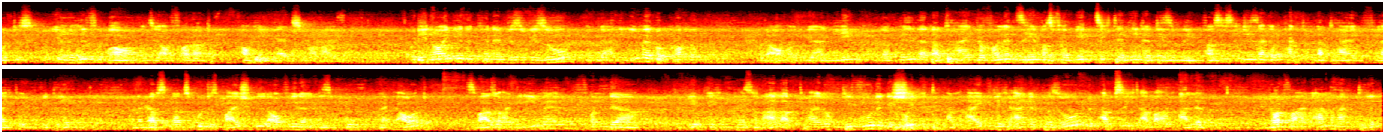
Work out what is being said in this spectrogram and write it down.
Not ist und ihre Hilfe braucht und sie auffordert, auch ihr Geld zu überweisen. Und die Neugierde kennen wir sowieso, wenn wir eine E-Mail bekommen oder auch irgendwie einen Link oder Bilder, Dateien. Wir wollen sehen, was verbirgt sich denn hinter diesem Link, was ist in dieser gepackten Datei vielleicht irgendwie drin. Und da gab es ein ganz gutes Beispiel auch wieder in diesem Buch Blackout. Es war so eine E-Mail von der angeblichen Personalabteilung, die wurde geschickt an eigentlich eine Person, mit Absicht aber an alle. Dort war ein Anhang drin,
